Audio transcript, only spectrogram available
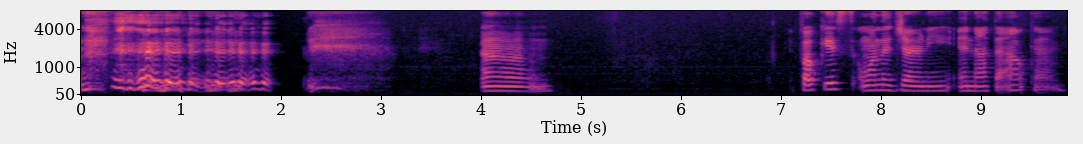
um focus on the journey and not the outcome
